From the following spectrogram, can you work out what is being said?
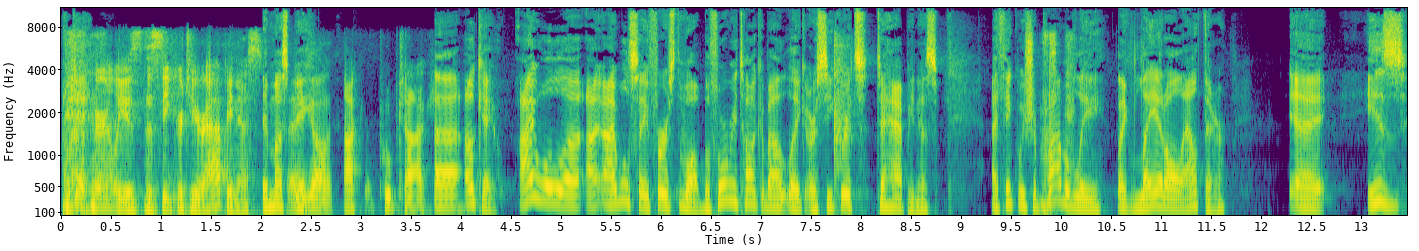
That apparently is the secret to your happiness. it must there be. you go. Talk, poop talk. Uh, okay, I will. Uh, I, I will say first of all, before we talk about like our secrets to happiness, I think we should probably like lay it all out there. Uh, is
